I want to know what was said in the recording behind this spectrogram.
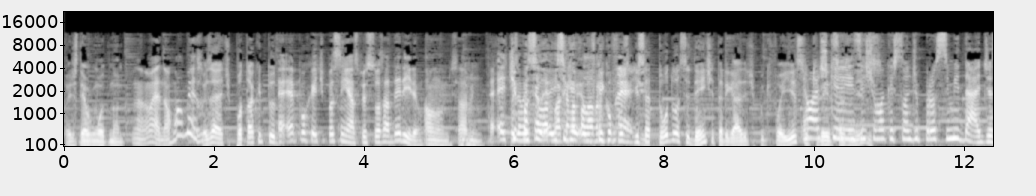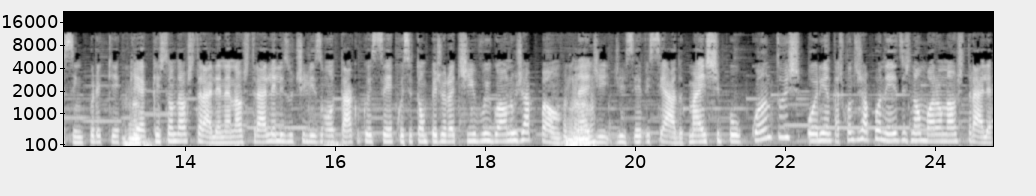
Ou eles têm algum outro nome. Não, é normal mesmo. Pois é, tipo, otaku em tudo. É, é porque, tipo assim, as pessoas aderiram ao nome, sabe? Uhum. É, é Pois tipo é, mas isso- aquela, é isso que aquela eu palavra fiquei confuso, porque isso é todo o ocidente, tá ligado? Tipo, que foi isso Eu que acho veio que existe uma questão de proximidade, assim, porque, porque é a questão da Austrália, né? Na Austrália, eles utilizam o otaku com esse, com esse tom pejorativo igual no Japão, né? De, de ser viciado. Mas, tipo, quantos orientais, quantos japoneses não moram na Austrália?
